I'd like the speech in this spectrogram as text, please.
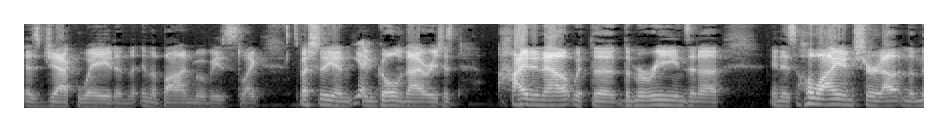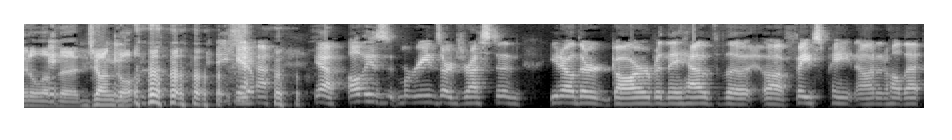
as Jack Wade in the in the Bond movies, like especially in Yeah. in Goldeneye, where he's just hiding out with the the Marines in a in his Hawaiian shirt out in the middle of the jungle. yeah, yeah. All these Marines are dressed in you know their garb, and they have the uh, face paint on and all that,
